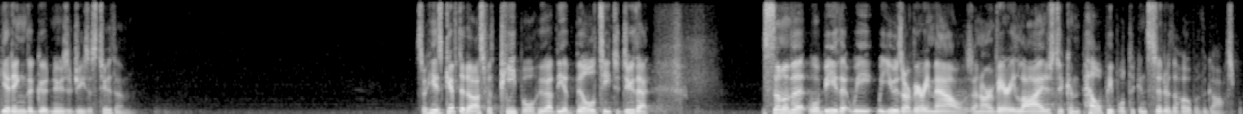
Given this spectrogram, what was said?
getting the good news of Jesus to them. So he has gifted us with people who have the ability to do that. Some of it will be that we, we use our very mouths and our very lives to compel people to consider the hope of the gospel.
